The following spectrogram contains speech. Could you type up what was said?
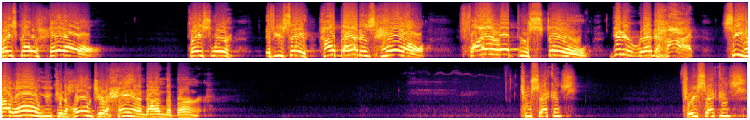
place called hell. Place where, if you say, How bad is hell? Fire up your stove, get it red hot, see how long you can hold your hand on the burner. Two seconds? Three seconds?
